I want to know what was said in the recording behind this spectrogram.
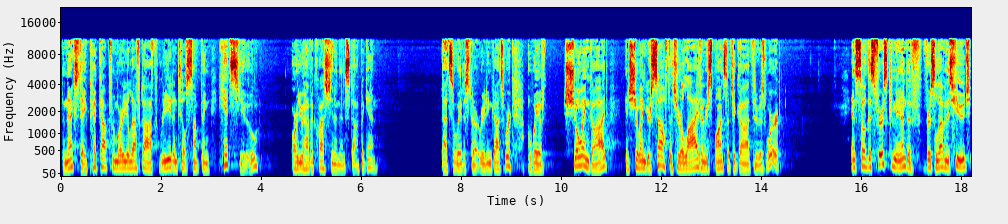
The next day, pick up from where you left off, read until something hits you, or you have a question, and then stop again. That's a way to start reading God's Word, a way of showing God and showing yourself that you're alive and responsive to God through His Word. And so this first command of verse 11 is huge.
